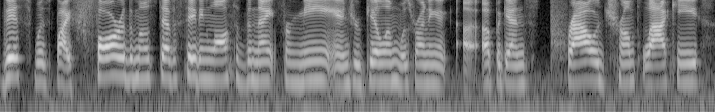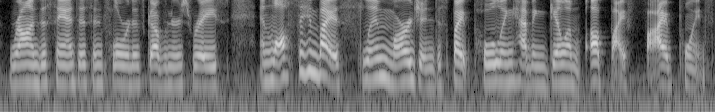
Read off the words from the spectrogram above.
This was by far the most devastating loss of the night for me. Andrew Gillum was running uh, up against proud Trump lackey Ron DeSantis in Florida's governor's race and lost to him by a slim margin despite polling having Gillum up by five points.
